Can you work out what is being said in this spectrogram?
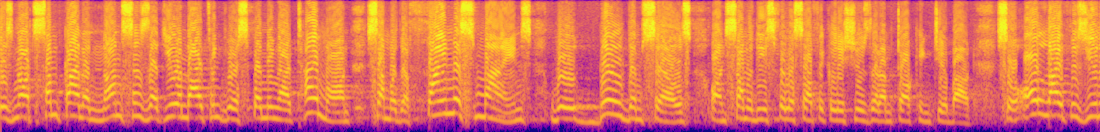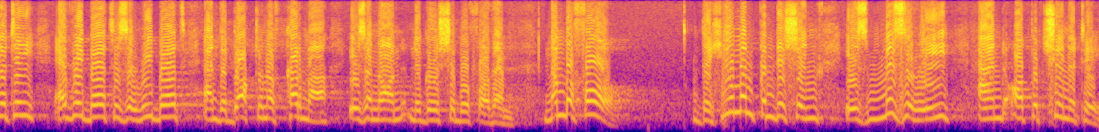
is not some kind of nonsense that you and I think we're spending our time on. Some of the finest minds will build themselves on some of these philosophical issues that I'm talking to you about. So all life is unity, every birth is a rebirth, and the doctrine of karma is a non-negotiable for them. Number four, the human condition is misery and opportunity.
